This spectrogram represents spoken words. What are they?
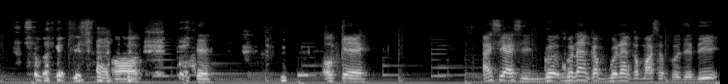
sebagai desainer. Oh, Oke. Oke. Asih asih. Gue gue nangkep gue nangkep maksud lo. Jadi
